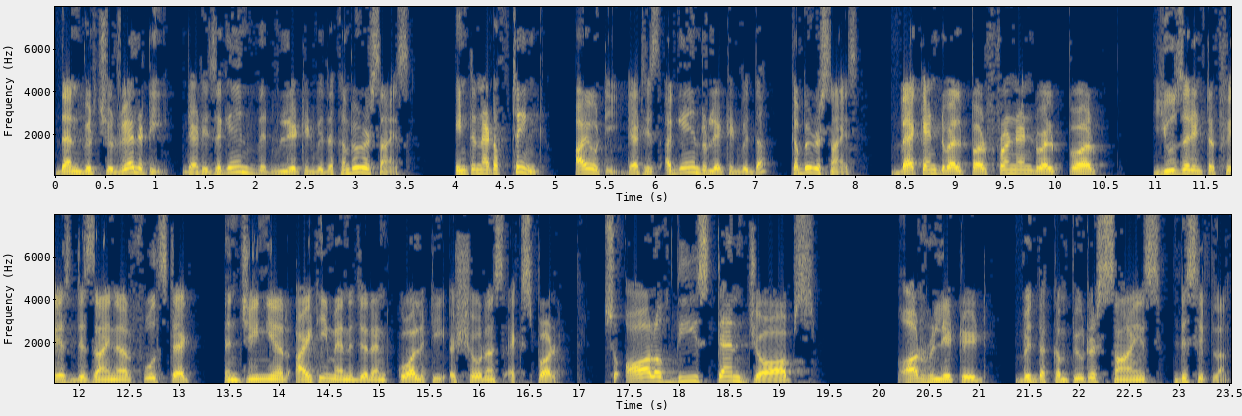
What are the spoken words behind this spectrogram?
Then virtual reality, that is again related with the computer science. Internet of Thing, IoT, that is again related with the computer science backend developer, front-end developer, user interface designer, full stack engineer, IT manager, and quality assurance expert. So all of these 10 jobs are related with the computer science discipline.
